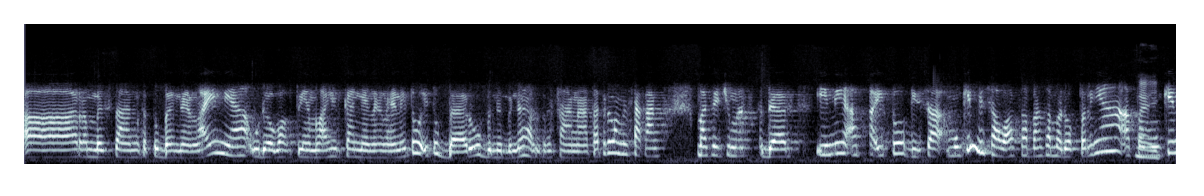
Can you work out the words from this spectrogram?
uh, rembesan ketuban dan lainnya udah waktunya melahirkan dan lain-lain itu itu baru benar-benar harus ke sana tapi kalau misalkan masih cuma sekedar ini apa itu bisa mungkin bisa whatsappan sama dokternya atau Baik. mungkin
